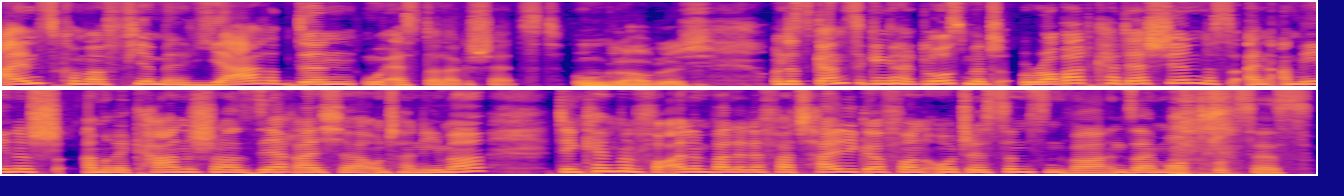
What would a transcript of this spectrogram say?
1,4 Milliarden US-Dollar geschätzt. Unglaublich. Und das Ganze ging halt los mit Robert Kardashian, das ist ein armenisch-amerikanischer, sehr reicher Unternehmer. Den kennt man vor allem, weil er der Verteidiger von O.J. Simpson war in seinem Mordprozess.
